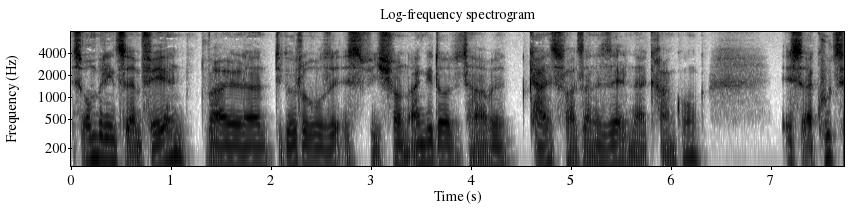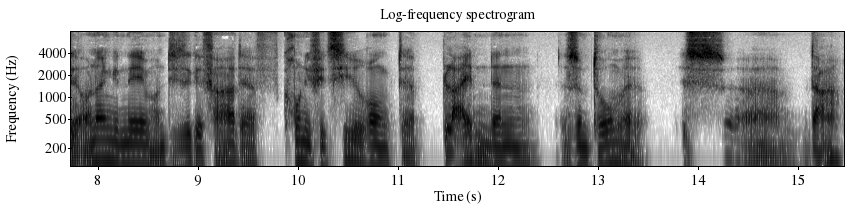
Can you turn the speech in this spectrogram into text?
Ist unbedingt zu empfehlen, weil äh, die Gürtelrose ist, wie ich schon angedeutet habe, keinesfalls eine seltene Erkrankung ist akut sehr unangenehm und diese Gefahr der Chronifizierung der bleibenden Symptome ist äh, da.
